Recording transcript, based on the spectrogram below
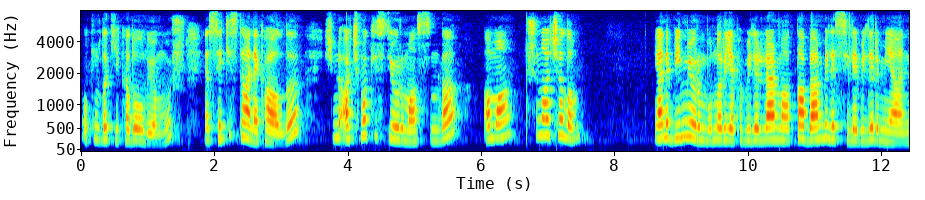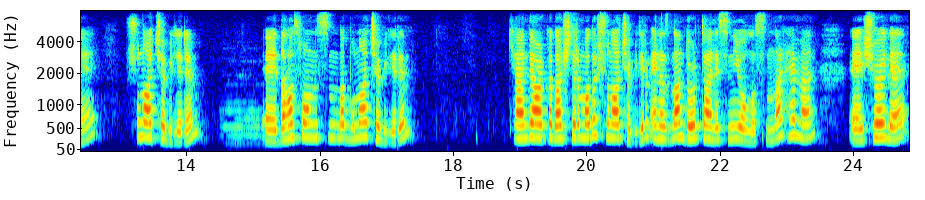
30 dakikada oluyormuş. Ya 8 tane kaldı. Şimdi açmak istiyorum aslında. Ama şunu açalım. Yani bilmiyorum bunları yapabilirler mi? Hatta ben bile silebilirim yani. Şunu açabilirim. Ee, daha sonrasında bunu açabilirim. Kendi arkadaşlarıma da şunu açabilirim. En azından 4 tanesini yollasınlar. Hemen e, şöyle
